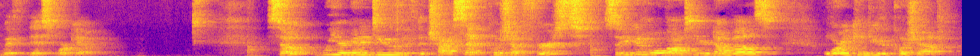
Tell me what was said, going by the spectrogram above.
with this workout. So we are gonna do the tricep push-up first. So you can hold on to your dumbbells or you can do the push-up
